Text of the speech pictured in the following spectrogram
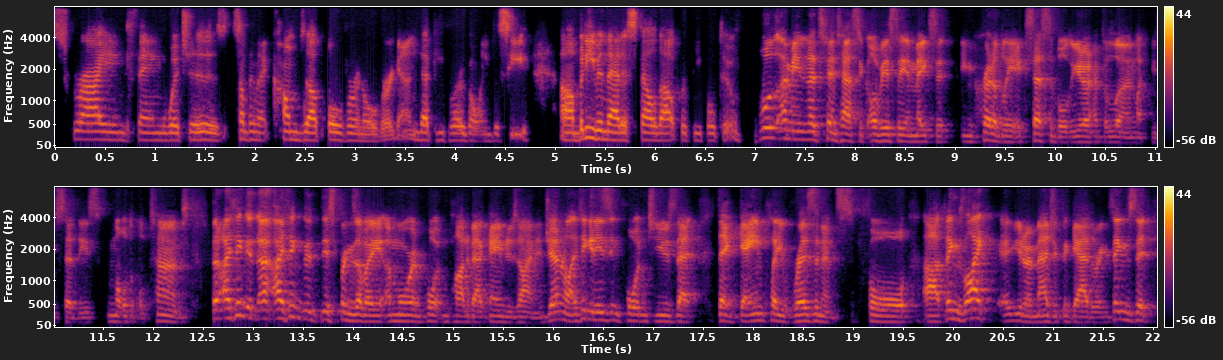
scrying thing, which is something that comes up over and over again that people are going to see. Um, but even that is spelled out for people too. Well, I mean, that's fantastic. Obviously, it makes it incredibly accessible. You don't have to learn, like you said, these multiple terms. But I think that I think that this brings up a, a more important part about game design in general. I think it is important to use that that gameplay resonance for uh, things like uh, you know Magic the Gathering, things that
